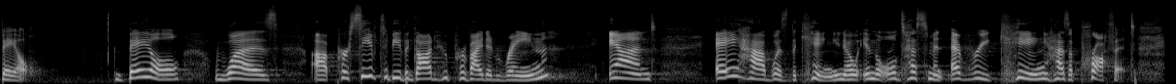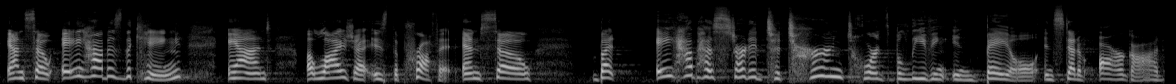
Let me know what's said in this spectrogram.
Baal. Baal was uh, perceived to be the God who provided rain, and Ahab was the king. You know, in the Old Testament, every king has a prophet. And so Ahab is the king, and Elijah is the prophet. And so, but Ahab has started to turn towards believing in Baal instead of our God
